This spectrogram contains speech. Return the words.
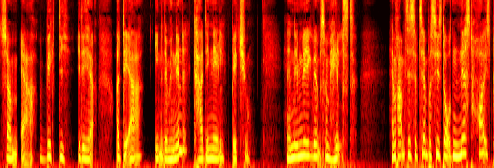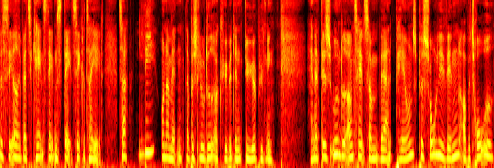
som er vigtig i det her, og det er en af dem, han nævnte, Kardinal Becciu. Han er nemlig ikke hvem som helst. Han frem til september sidste år den næst højst placerede i Vatikanstatens statssekretariat, så lige under manden, der besluttede at købe den dyre bygning. Han er desuden blevet omtalt som værende pavens personlige ven og betroet,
